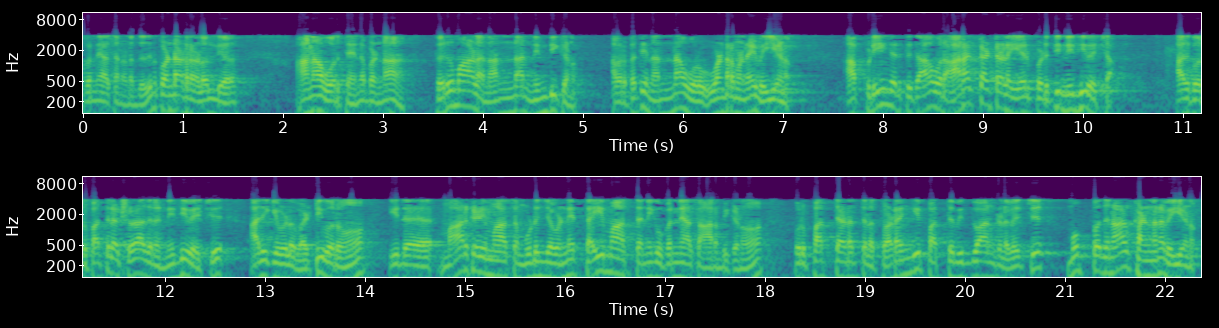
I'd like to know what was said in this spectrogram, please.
உபன்யாசம் நடந்ததுன்னு கொண்டாடுறாளோ இல்லையோ? ஆனா ஒருத்தன் என்ன பண்ணா பெருமாளை நன்னா நிந்திக்கணும். அவரை பத்தி நன்னா ஒரு ஒன்றரை மணி நேரம் வெய்யணும். அப்படிங்கிறதுக்காக ஒரு அறக்கட்டளை ஏற்படுத்தி நிதி வச்சான். அதுக்கு ஒரு பத்து லட்சம் ரூபாய் அதுல நிதி வச்சு அதுக்கு இவ்வளவு வட்டி வரும். இத மார்கழி மாசம் முடிஞ்ச உடனே தை மாசத்தன்னைக்கு உபன்யாசம் ஆரம்பிக்கணும். ஒரு பத்து இடத்துல தொடங்கி பத்து வித்வான்களை வச்சு முப்பது நாள் கண்ணனை வெய்யணும்.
